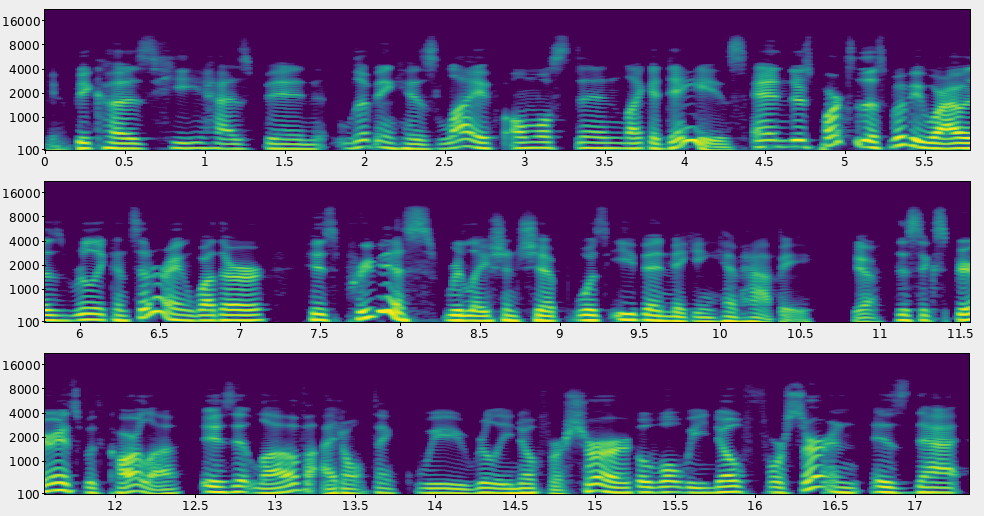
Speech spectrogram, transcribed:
Yeah. because he has been living his life almost in like a daze. And there's parts of this movie where I was really considering whether his previous relationship was even making him happy. Yeah. This experience with Carla, is it love? I don't think we really know for sure. But what we know for certain is that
